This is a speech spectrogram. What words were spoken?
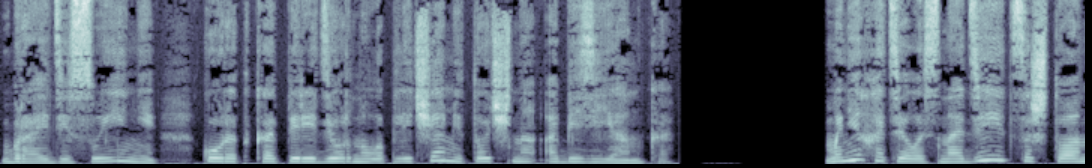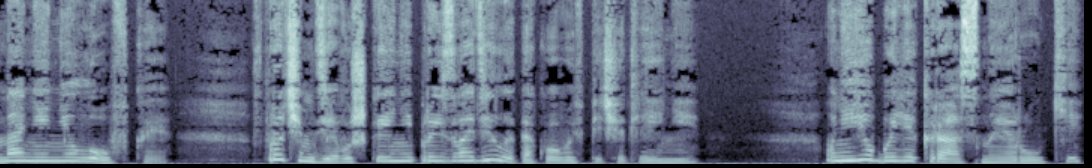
Брайди Суини коротко передернула плечами точно обезьянка. Мне хотелось надеяться, что она не неловкая. Впрочем, девушка и не производила такого впечатления. У нее были красные руки,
